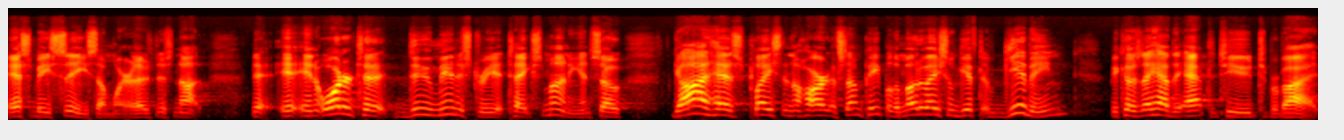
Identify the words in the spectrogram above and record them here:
SBC somewhere. There's just not. In order to do ministry, it takes money. And so God has placed in the heart of some people the motivational gift of giving because they have the aptitude to provide.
